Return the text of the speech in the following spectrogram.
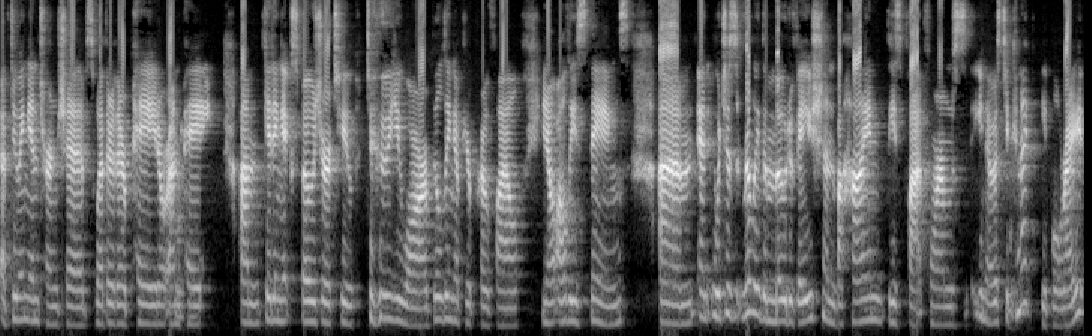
of doing internships, whether they're paid or unpaid. Um, getting exposure to to who you are, building up your profile, you know, all these things, um, and which is really the motivation behind these platforms you know is to connect people right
